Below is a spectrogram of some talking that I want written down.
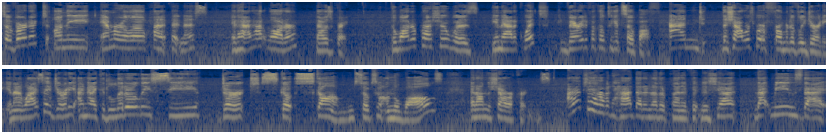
so verdict on the Amarillo Planet Fitness, it had hot water. That was great. The water pressure was inadequate, very difficult to get soap off. And the showers were affirmatively dirty. And when I say dirty, I mean I could literally see dirt, scum, soap scum on the walls and on the shower curtains. I actually haven't had that in other Planet Fitness yet. That means that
